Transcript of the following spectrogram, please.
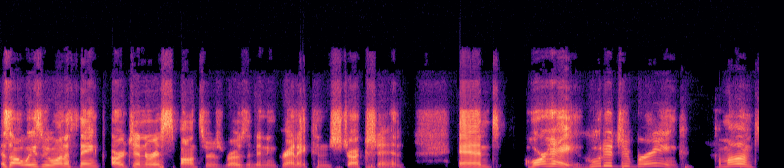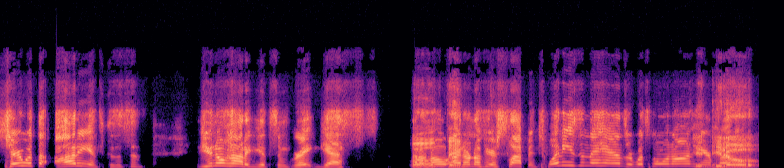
As always, we want to thank our generous sponsors, Rosendin and Granite Construction. And Jorge, who did you bring? Come on, share with the audience because this is you know how to get some great guests. Well, I don't know. Thank, I don't know if you're slapping 20s in the hands or what's going on here. You, know,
